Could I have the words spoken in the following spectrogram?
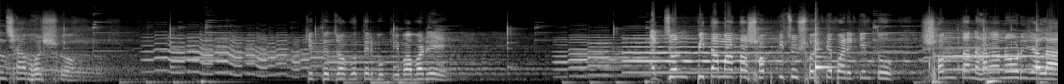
মদন ছা ভস্য কিন্তু জগতের বুকে, বাবারে। একজন পিতামাতা সবকিছু সইতে পারে, কিন্তু সন্তান হারানোর জ্বালা।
